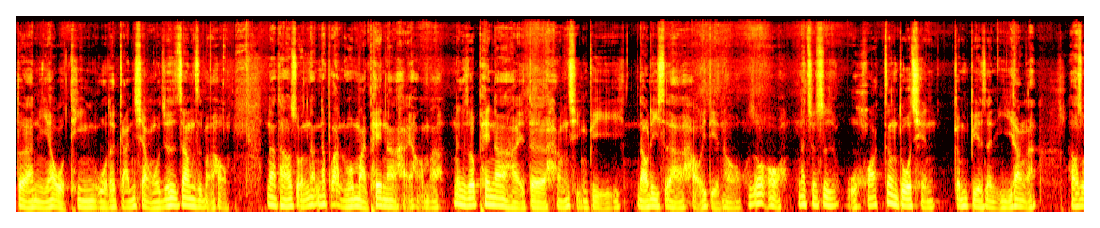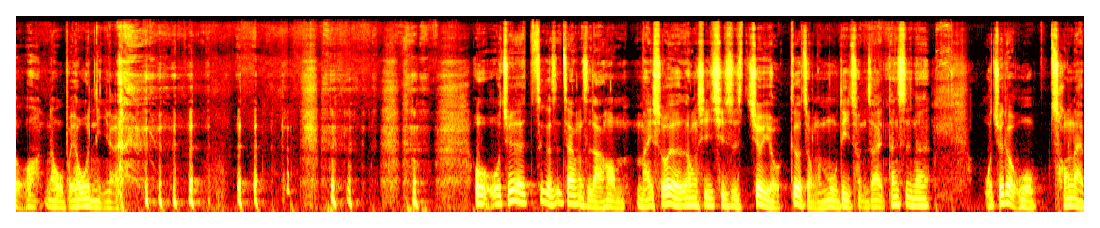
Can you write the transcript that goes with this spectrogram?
对啊，你要我听我的感想，我就是这样子嘛，吼。那他说，那那不然我买沛纳海好吗？那个时候沛纳海的行情比劳力士还好一点哦。我说，哦，那就是我花更多钱跟别人一样啊。他说，哦，那我不要问你了。我我觉得这个是这样子的哈，买所有的东西其实就有各种的目的存在，但是呢，我觉得我从来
